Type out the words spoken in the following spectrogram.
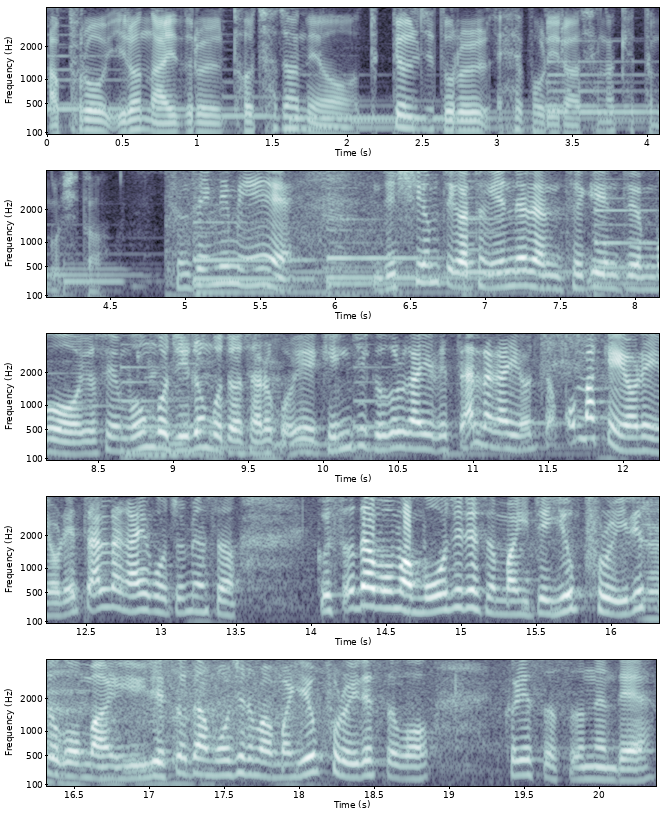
앞으로 이런 아이들을 더 찾아내어 특별 지도를 해보리라 생각했던 것이다. 선생님이 이제 시험지 같은 거 옛날에는 저게 이제 뭐 요새 원고지 이런 것도 잘하고 예, 갱지 그걸 가요 이래 잘라가요 조그맣게 요래 요래 잘라가지고 주면서 그 쓰다 보면 모질해서 막 이제 옆으로 이래 쓰고 막 이래 쓰다 모질하면 막 옆으로 이래 쓰고 그랬었었는데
